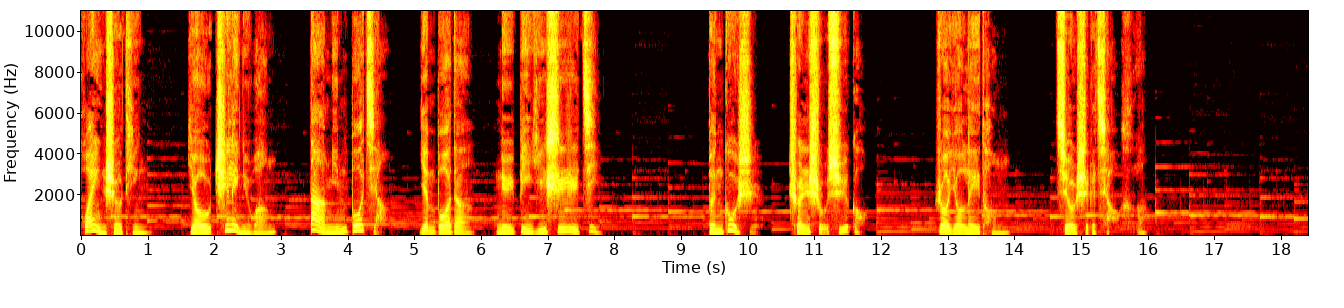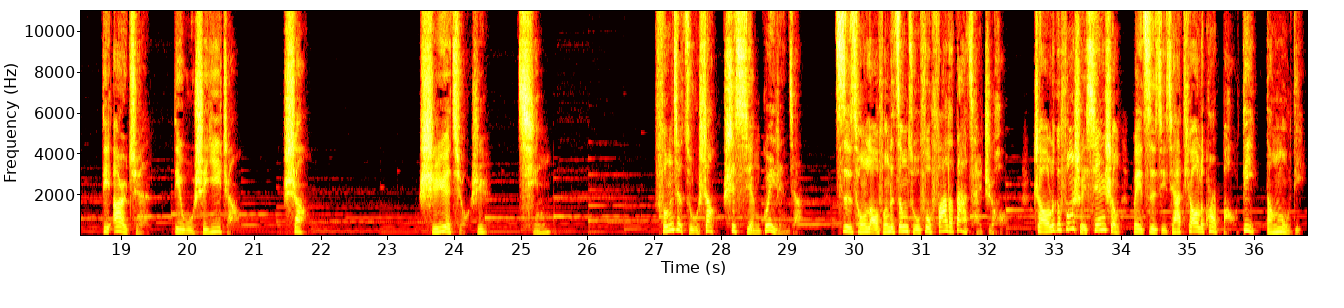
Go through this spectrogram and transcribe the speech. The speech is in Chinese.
欢迎收听由 Chili 女王大民播讲、演播的《女病遗失日记》。本故事纯属虚构，若有雷同，就是个巧合。第二卷第五十一章上。十月九日，晴。冯家祖上是显贵人家，自从老冯的曾祖父发了大财之后，找了个风水先生为自己家挑了块宝地当墓地。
